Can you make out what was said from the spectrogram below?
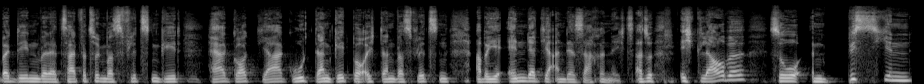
bei denen bei der Zeitverzögerung was flitzen geht, Herrgott, ja gut, dann geht bei euch dann was flitzen. Aber ihr ändert ja an der Sache nichts. Also ich glaube, so ein bisschen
